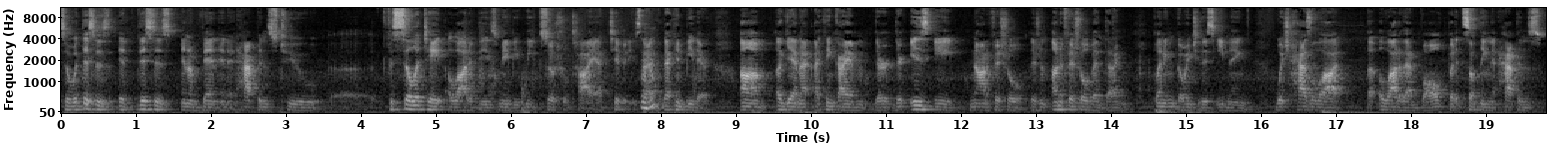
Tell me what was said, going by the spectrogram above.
So what this is, it, this is an event, and it happens to uh, facilitate a lot of these maybe weak social tie activities that, Mm-hmm. that can be there. Um, again, I, I think I am there. There is a non-official. There's an unofficial event that I'm planning on going to this evening, which has a lot a lot of that involved, but it's something that happens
